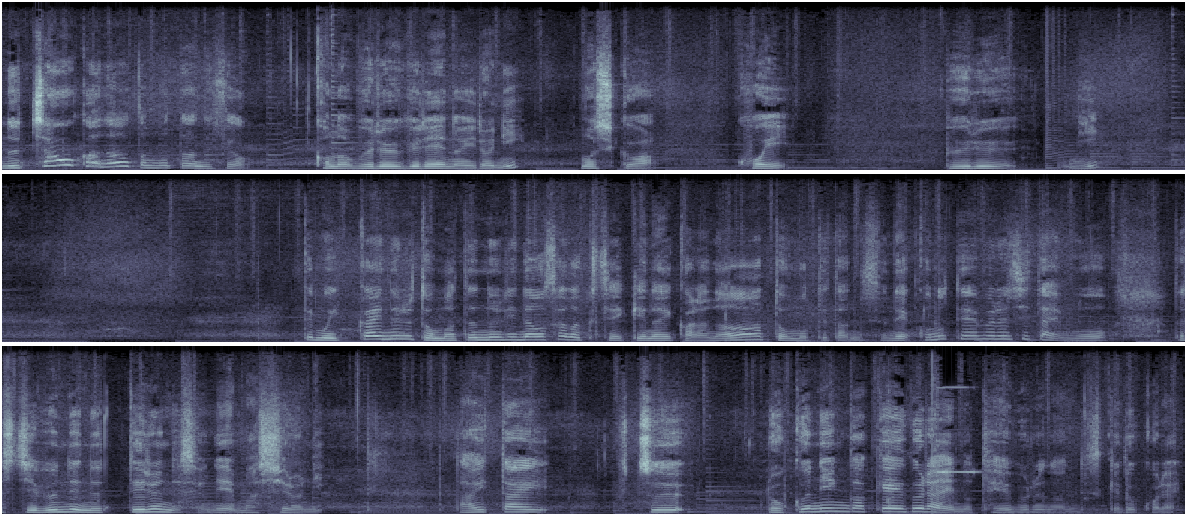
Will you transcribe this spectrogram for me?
塗っちゃおうかなと思ったんですよ。このブルーグレーの色にもしくは濃いブルーに。でも一回塗るとまた塗り直さなくちゃいけないからなと思ってたんですよね。このテーブル自体も私自分で塗ってるんですよね真っ白に。だいたい普通6人掛けぐらいのテーブルなんですけどこれ、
